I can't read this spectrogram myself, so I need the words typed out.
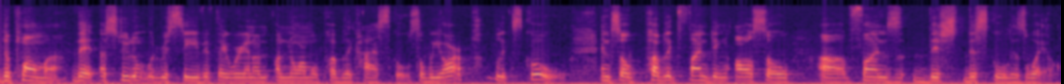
diploma that a student would receive if they were in a, a, normal public high school. So we are a public school, and so public funding also uh, funds this this school as well.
